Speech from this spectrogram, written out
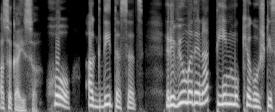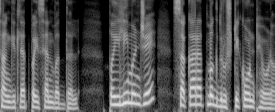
असं काहीसं. हो अगदी तसंच. रिव्ह्यूमध्ये ना तीन मुख्य गोष्टी सांगितल्यात पैशांबद्दल. पहिली म्हणजे सकारात्मक दृष्टिकोन ठेवणं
